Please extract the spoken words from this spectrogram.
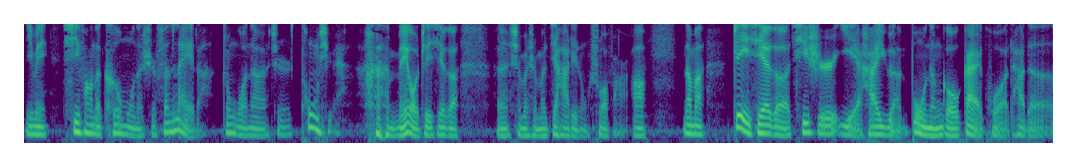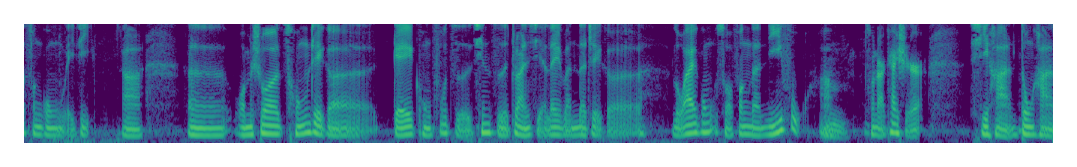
因为西方的科目呢是分类的，中国呢是通学，呵 呵没有这些个呃什么什么家这种说法啊。那么这些个其实也还远不能够概括他的丰功伟绩啊。呃，我们说从这个给孔夫子亲自撰写类文的这个鲁哀公所封的尼父啊，嗯从哪儿开始？西汉、东汉、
